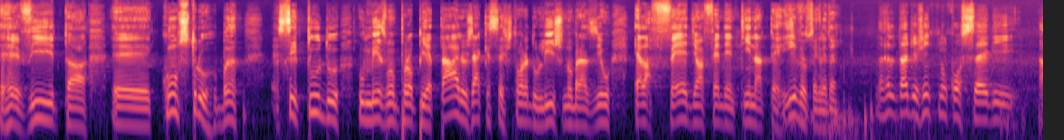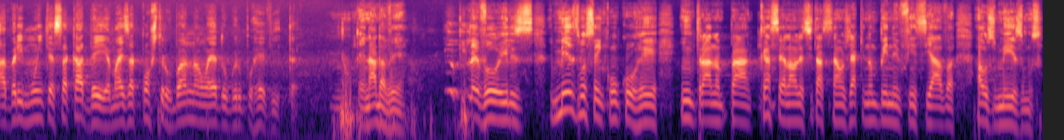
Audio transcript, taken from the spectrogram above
é, Revita, é, Construrban, ser tudo o mesmo proprietário, já que essa história do lixo no Brasil, ela fede, é uma fedentina terrível, secretário? Na realidade, a gente não consegue abrir muito essa cadeia, mas a Construrban não é do grupo Revita. Não tem nada a ver. E o que levou eles, mesmo sem concorrer, entrar para cancelar a licitação, já que não beneficiava aos mesmos?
